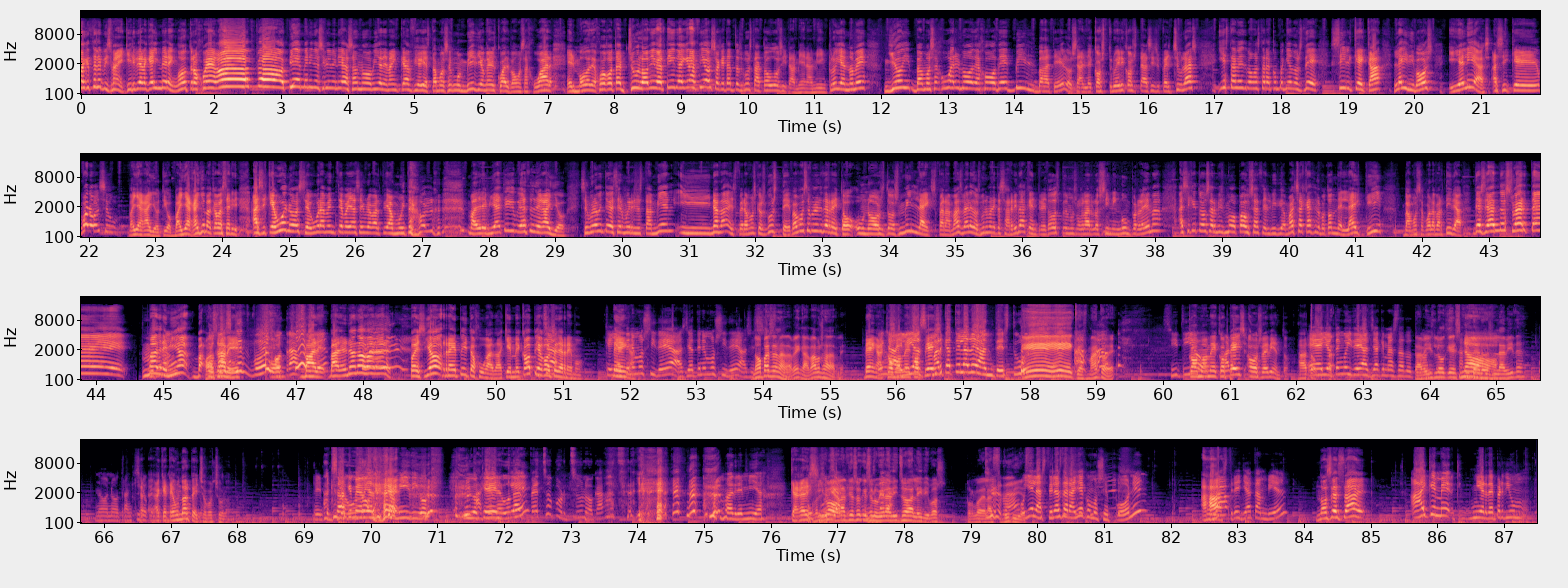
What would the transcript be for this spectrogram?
Hola, ¿qué tal, Epismike? Real Gamer en otro juego. Bienvenidos y bienvenidas a un nuevo vídeo de Minecraft Y hoy estamos en un vídeo en el cual vamos a jugar el modo de juego tan chulo, divertido y gracioso Que tanto os gusta a todos y también a mí incluyéndome. Y hoy vamos a jugar el modo de juego de Build Battle O sea, el de construir cositas así súper chulas Y esta vez vamos a estar acompañados de Silkeka, Ladyboss y Elías Así que, bueno, vaya gallo, tío, vaya gallo me acaba de salir. Así que bueno, seguramente vaya a ser una partida muy troll. Madre mía, tío, que voy a hacer de gallo. Seguramente ser muy risas también Y nada, esperamos que os guste Vamos a poner de reto unos 2000 likes para más, ¿vale? 2000 manitas arriba, que entre todos podemos lograrlo sin ningún problema Así que todos ahora mismo pausa hacia el vídeo Machacad el botón del like y vamos a por la partida ¡Deseando suerte! Madre mía, otra vez. ¿Otra Vale, vale, no, no, vale, Pues yo repito jugada. Quien me copie, golpe de remo. Que ya tenemos ideas, ya tenemos ideas. No pasa nada, venga, vamos a darle. Venga, como me copiéis. Márcate la de antes, tú. Eh, eh, que os mato, eh. Como me copiéis, os reviento. Eh, yo tengo ideas ya que me has dado tú. ¿Sabéis lo que es quitaros la vida? No, no, tranquilo. a que te hundo al pecho, por chulo. Pensaba que me habías dicho a mí, digo, digo que te hundo el pecho por chulo, cágate. Madre mía. Qué agresivo. Qué gracioso que se lo hubiera dicho a Lady Boss por lo de las rubias. Oye, las telas de araña cómo se ponen? Ajá. ¿La estrella también? No se sabe. Ay, que me mierda, he perdido un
